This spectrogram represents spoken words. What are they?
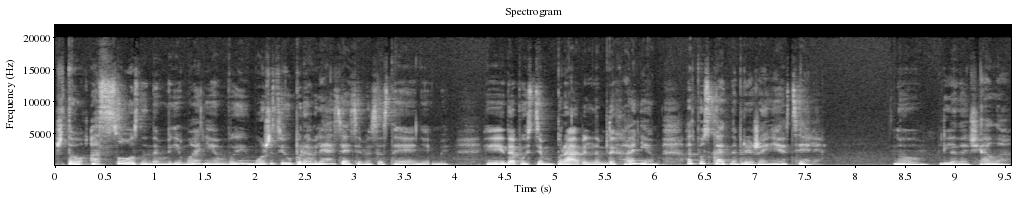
что осознанным вниманием вы можете управлять этими состояниями и, допустим, правильным дыханием отпускать напряжение в теле. Но для начала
